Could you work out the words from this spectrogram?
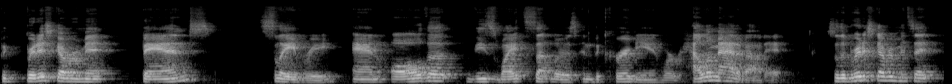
the British government banned slavery, and all the these white settlers in the Caribbean were hella mad about it. So the British government said,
